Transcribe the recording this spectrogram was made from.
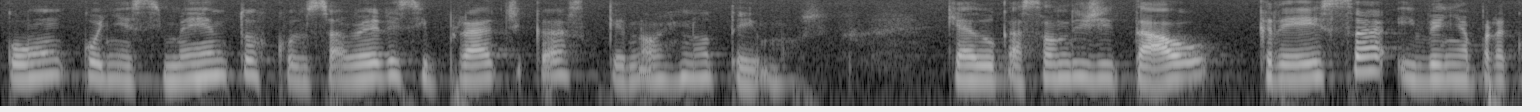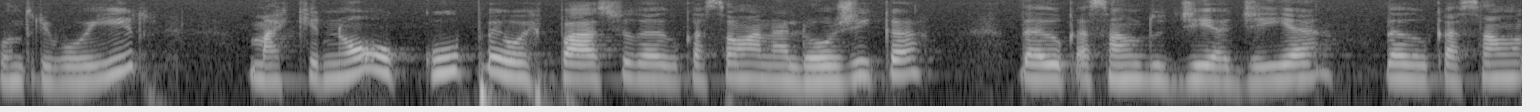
com conhecimentos, com saberes e práticas que nós não temos. Que a educação digital cresça e venha para contribuir, mas que não ocupe o espaço da educação analógica, da educação do dia a dia, da educação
